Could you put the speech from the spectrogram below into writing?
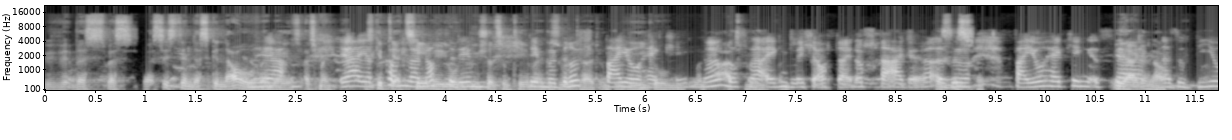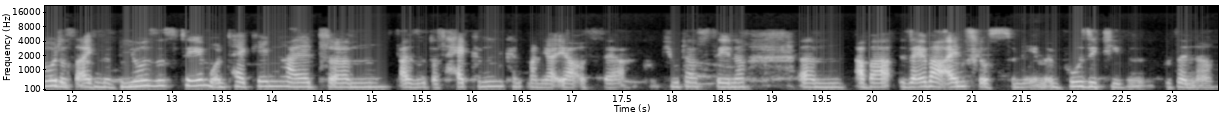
Was, was, was ist denn das genau? Ja, jetzt, also mein, ja, jetzt es gibt kommen ja 10 wir noch zu dem, Bücher zum Thema dem Begriff Biohacking. Ne? Das war eigentlich auch deine Frage. Also ist, Biohacking ist ja, ja genau. also Bio, das eigene Biosystem und Hacking halt, ähm, also das Hacken kennt man ja eher aus der Computerszene, ähm, aber selber Einfluss zu nehmen im positiven Sinne.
